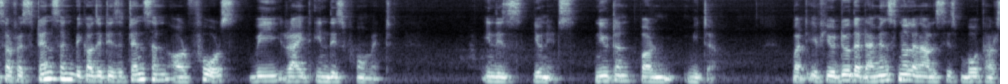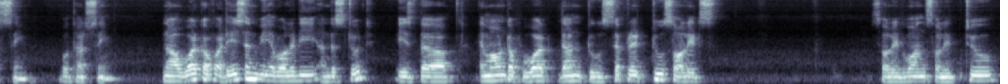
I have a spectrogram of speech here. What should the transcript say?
surface tension because it is a tension or force we write in this format in these units Newton per meter. But if you do the dimensional analysis both are same both are same. Now work of adhesion we have already understood is the amount of work done to separate two solids solid 1 solid 2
